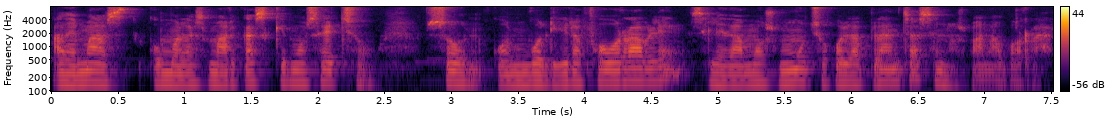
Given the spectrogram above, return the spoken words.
Además, como las marcas que hemos hecho son con un bolígrafo borrable, si le damos mucho con la plancha se nos van a borrar.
